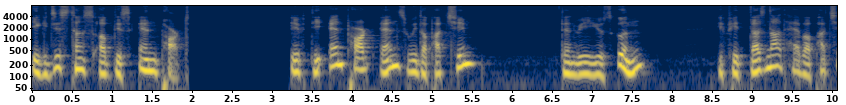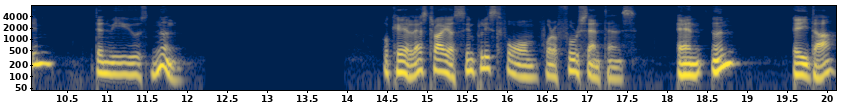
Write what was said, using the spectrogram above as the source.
existence of this end part. If the end part ends with a 받침, then we use 은. If it does not have a 받침, then we use 는. Okay, let's try a simplest form for a full sentence. N은 A다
